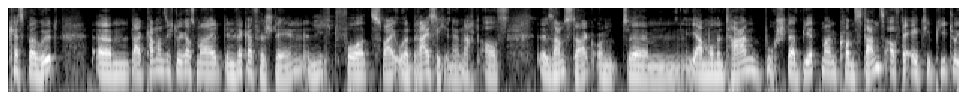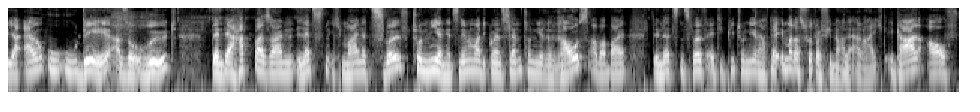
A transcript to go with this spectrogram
Kesper äh, Röth. Ähm, da kann man sich durchaus mal den Wecker verstellen, nicht vor 2.30 Uhr in der Nacht auf äh, Samstag. Und ähm, ja, momentan buchstabiert man Konstanz auf der ATP Tour ja RUUD, also Rüd. Denn der hat bei seinen letzten, ich meine, zwölf Turnieren, jetzt nehmen wir mal die Grand Slam Turniere raus, aber bei den letzten zwölf ATP-Turnieren hat er immer das Viertelfinale erreicht. Egal auf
